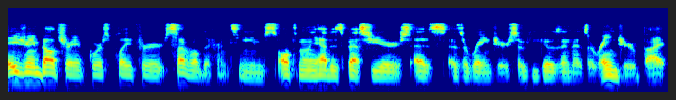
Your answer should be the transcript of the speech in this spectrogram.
Adrian Beltre, of course, played for several different teams. Ultimately, had his best years as as a Ranger, so he goes in as a Ranger. But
